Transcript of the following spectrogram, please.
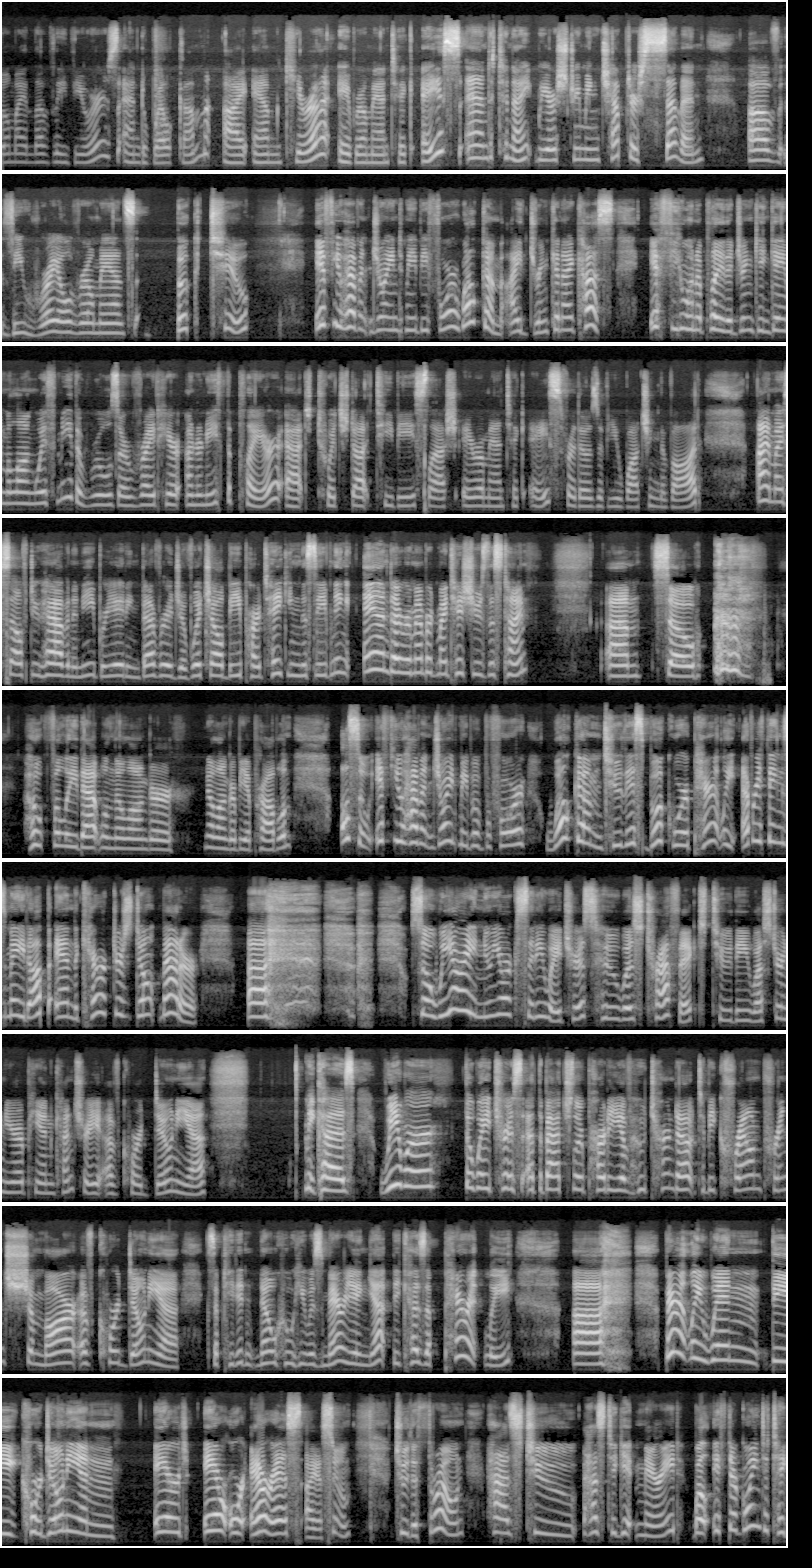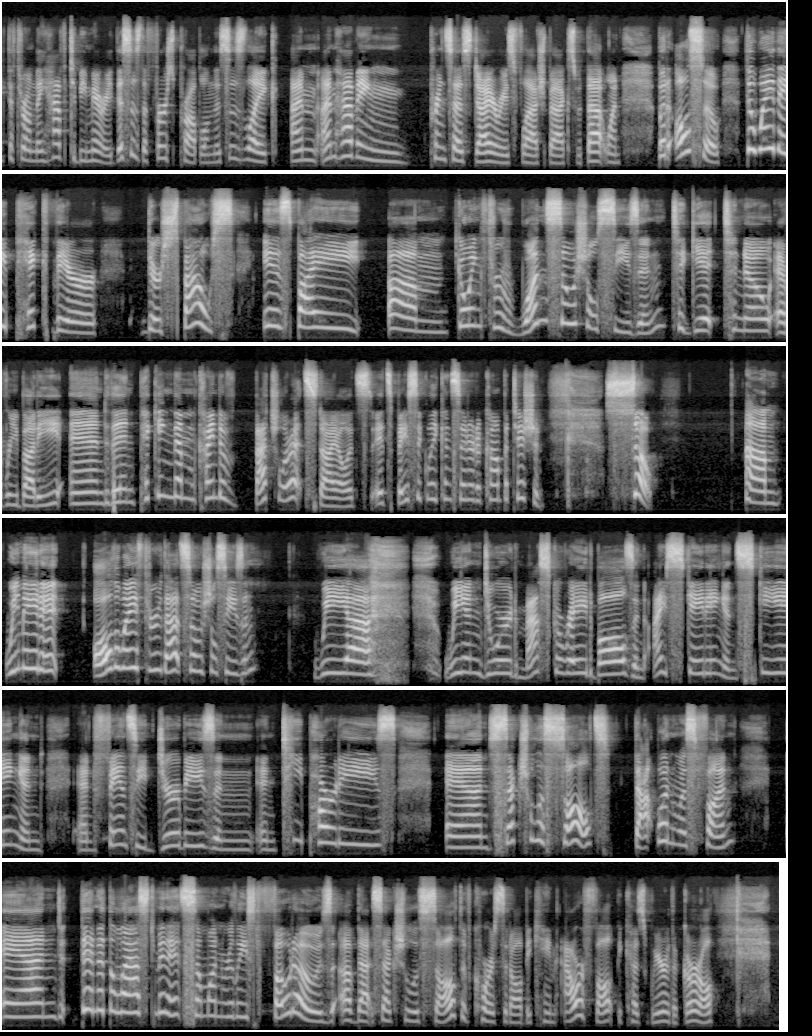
lovely viewers, and welcome. I am Kira, a romantic ace, and tonight we are streaming Chapter 7 of the Royal Romance Book 2. If you haven't joined me before, welcome. I drink and I cuss. If you want to play the drinking game along with me, the rules are right here underneath the player at twitch.tv slash aromanticace for those of you watching the VOD. I myself do have an inebriating beverage of which I'll be partaking this evening, and I remembered my tissues this time. Um, so hopefully that will no longer no longer be a problem. Also, if you haven't joined me before, welcome to this book where apparently everything's made up and the characters don't matter. Uh, so we are a New York City waitress who was trafficked to the Western European country of Cordonia because we were the waitress at the bachelor party of who turned out to be Crown Prince Shamar of Cordonia, except he didn't know who he was marrying yet because apparently, uh, apparently when the Cordonian heir, heir or heiress, I assume, to the throne has to has to get married. Well, if they're going to take the throne, they have to be married. This is the first problem. This is like I'm I'm having Princess Diaries flashbacks with that one. But also, the way they pick their their spouse is by um, going through one social season to get to know everybody and then picking them kind of bachelorette style. It's it's basically considered a competition. So, um, we made it all the way through that social season. We uh, we endured masquerade balls and ice skating and skiing and and fancy derbies and and tea parties and sexual assault. That one was fun. And then at the last minute, someone released photos of that sexual assault. Of course, it all became our fault because we're the girl.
